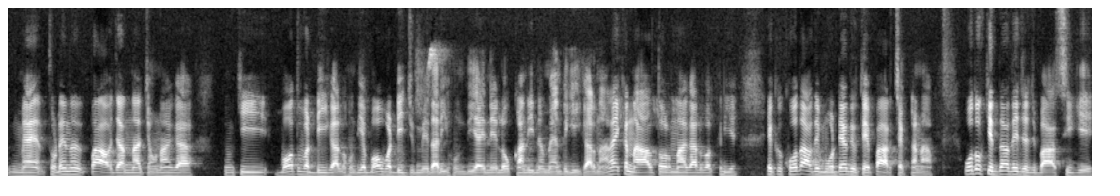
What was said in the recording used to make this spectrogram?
ਮੈਂ ਥੋੜੇ ਨਾ ਭਾਵ ਜਾਨਣਾ ਚਾਹਣਾਗਾ ਕਿਉਂਕਿ ਬਹੁਤ ਵੱਡੀ ਗੱਲ ਹੁੰਦੀ ਹੈ ਬਹੁਤ ਵੱਡੀ ਜ਼ਿੰਮੇਵਾਰੀ ਹੁੰਦੀ ਹੈ ਇੰਨੇ ਲੋਕਾਂ ਦੀ ਨੁਮਾਇੰਦਗੀ ਕਰਨਾ। ਨਾ ਇੱਕ ਨਾਲ ਤੁਰਨਾ ਗੱਲ ਵੱਖਰੀ ਹੈ ਇੱਕ ਖੁਦ ਆਪਦੇ ਮੋਢਿਆਂ ਦੇ ਉੱਤੇ ਭਾਰ ਚੱਕਣਾ। ਉਦੋਂ ਕਿੱਦਾਂ ਦੇ ਜਜ਼ਬਾਤ ਸੀਗੇ?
